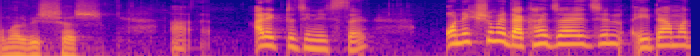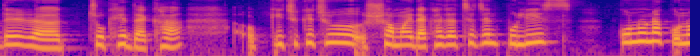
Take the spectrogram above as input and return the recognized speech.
আমার বিশ্বাস। আরেকটা জিনিস, স্যার। অনেক সময় দেখা যায় যে এটা আমাদের চোখে দেখা। কিছু কিছু সময় দেখা যাচ্ছে যে পুলিশ কোনো না কোনো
